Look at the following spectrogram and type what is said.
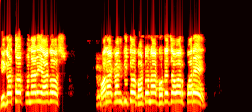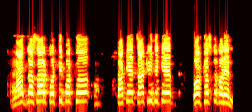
বিগত পনেরোই আগস্ট অনাকাঙ্ক্ষিত ঘটনা ঘটে যাওয়ার পরে মাদ্রাসার কর্তৃপক্ষ তাকে চাকরি থেকে বরখাস্ত করেন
